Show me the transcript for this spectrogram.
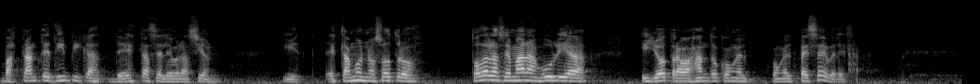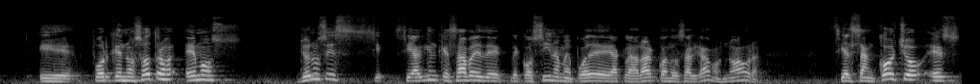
bastante típicas de esta celebración. Y estamos nosotros toda la semana, Julia y yo, trabajando con el, con el pesebre. porque nosotros hemos yo no sé si, alguien que sabe de, cocina me puede aclarar cuando salgamos, no ahora. Si el sancocho es,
